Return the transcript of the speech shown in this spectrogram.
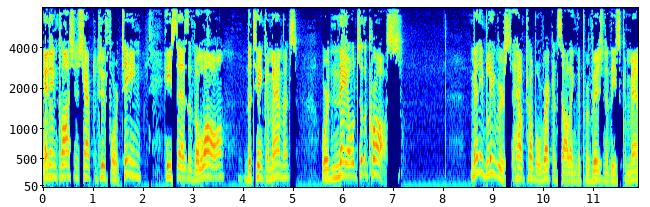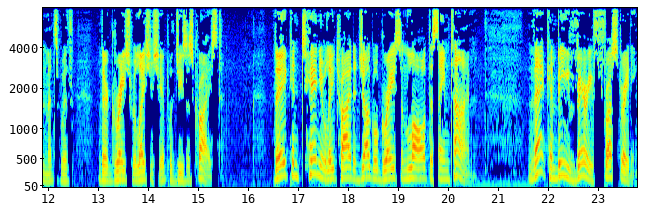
And in Colossians chapter 2:14, he says that the law, the 10 commandments, were nailed to the cross. Many believers have trouble reconciling the provision of these commandments with their grace relationship with Jesus Christ. They continually try to juggle grace and law at the same time. That can be very frustrating.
